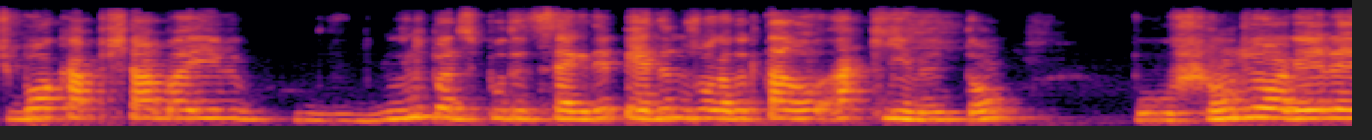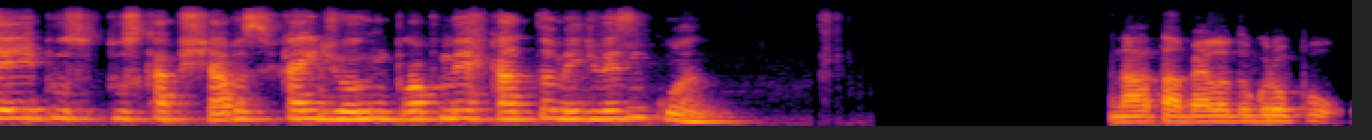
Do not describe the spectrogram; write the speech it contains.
futebol capixaba aí indo para disputa de Série D, perdendo o jogador que está aqui, né? Então, puxão de orelha aí para os capixabas ficarem de olho no próprio mercado também de vez em quando. Na tabela do grupo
